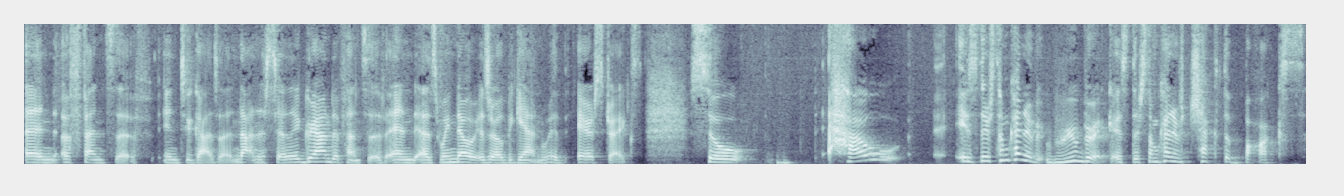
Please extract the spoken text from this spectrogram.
an offensive into Gaza, not necessarily a ground offensive. And as we know, Israel began with airstrikes. So, how is there some kind of rubric? Is there some kind of check the box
